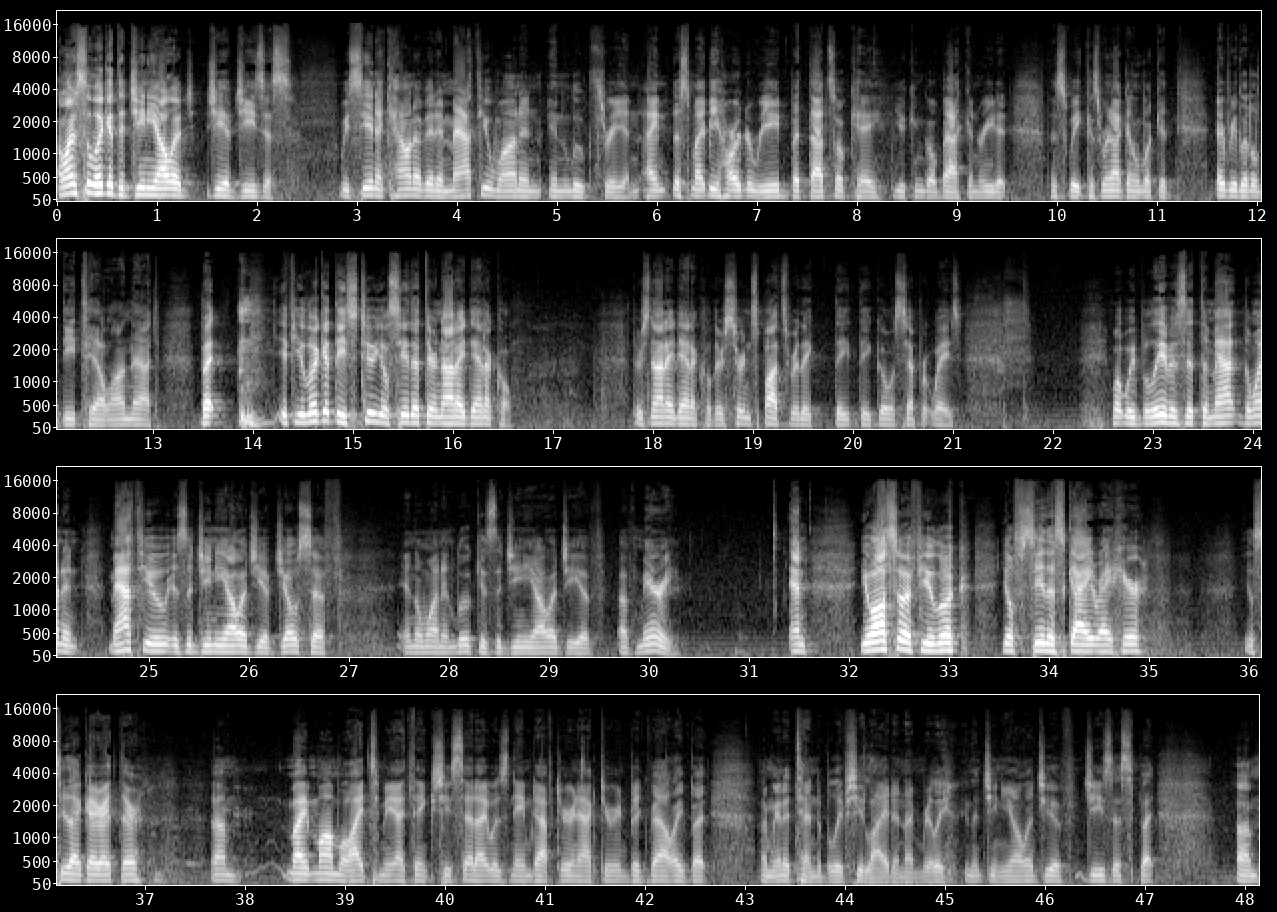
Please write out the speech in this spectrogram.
I want us to look at the genealogy of Jesus. We see an account of it in Matthew 1 and in Luke 3. And I, this might be hard to read, but that's okay. You can go back and read it this week because we're not going to look at every little detail on that. But if you look at these two, you'll see that they're not identical. There's not identical. There's certain spots where they, they, they go separate ways. what we believe is that the, Ma- the one in Matthew is the genealogy of Joseph, and the one in Luke is the genealogy of, of Mary. And you also, if you look, you'll see this guy right here. You'll see that guy right there. Um, my mom lied to me. I think she said I was named after an actor in Big Valley, but I'm going to tend to believe she lied, and I'm really in the genealogy of Jesus. But um,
